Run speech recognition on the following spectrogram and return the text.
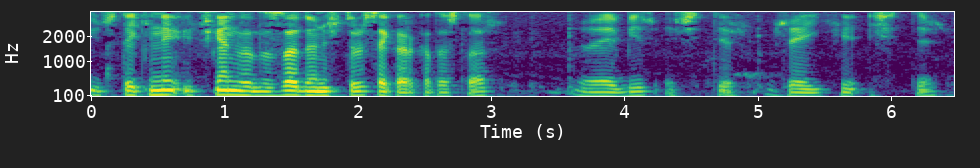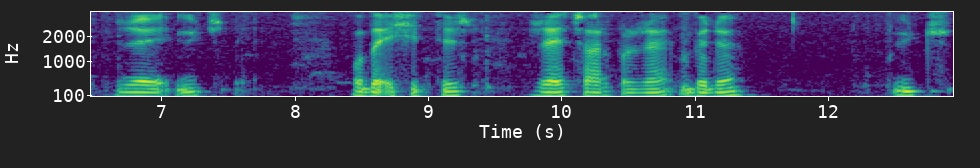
Üsttekini üçgen yıldıza dönüştürürsek arkadaşlar R1 eşittir R2 eşittir R3 o da eşittir R çarpı R bölü 3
